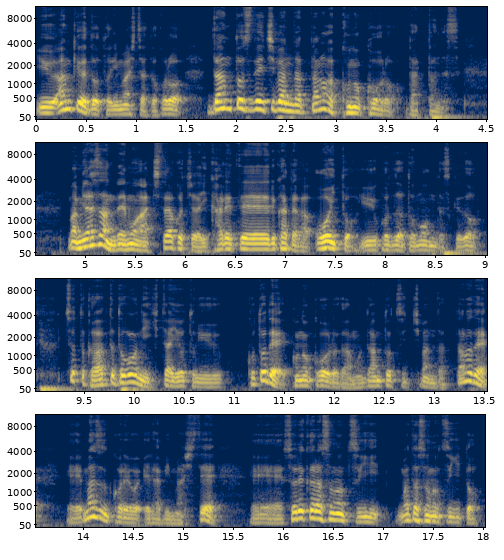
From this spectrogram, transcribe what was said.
いうアンケートを取りましたところダントツで一番だったのがこの航路だったんです。まあ、皆さんでもうあちらこちら行かれている方が多いということだと思うんですけど、ちょっと変わったところに行きたいよということで、この航路がもうダントツ一番だったので、えー、まずこれを選びまして、えー、それからその次、またその次と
